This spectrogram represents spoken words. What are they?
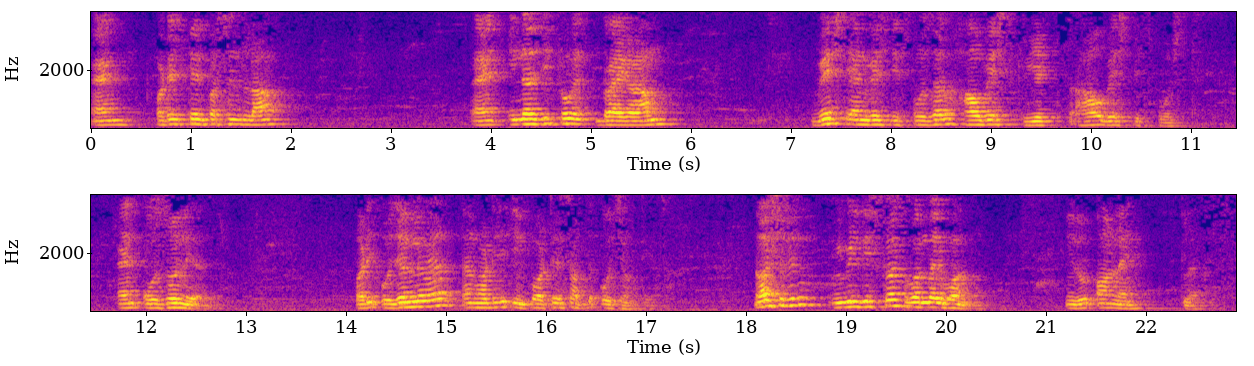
and what is 10% law and energy flow diagram waste and waste disposal, how waste creates, how waste disposed, and ozone layer. What is ozone layer and what is the importance of the ozone layer? Now students, we will discuss one by one in your online classes.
